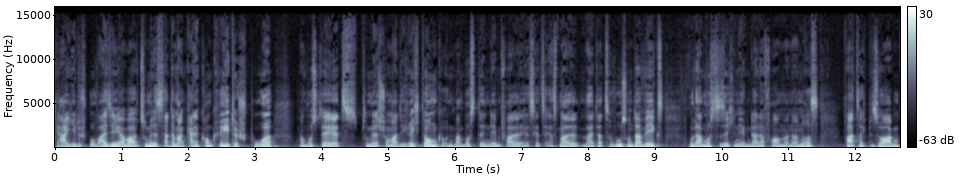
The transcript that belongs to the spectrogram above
Ja, jede Spur weiß ich nicht, aber zumindest hatte man keine konkrete Spur. Man wusste jetzt zumindest schon mal die Richtung und man wusste in dem Fall, er ist jetzt erstmal weiter zu Fuß unterwegs oder musste sich in irgendeiner Form ein anderes Fahrzeug besorgen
